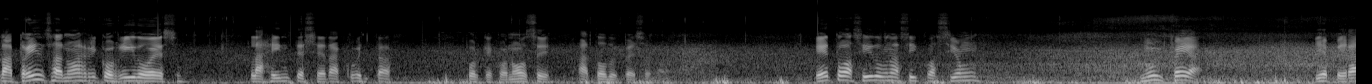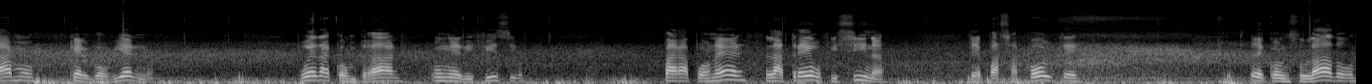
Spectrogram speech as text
la prensa no ha recorrido eso, la gente se da cuenta porque conoce a todo el personal. Esto ha sido una situación muy fea y esperamos que el gobierno pueda comprar un edificio para poner las tres oficinas de pasaporte, el consulado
